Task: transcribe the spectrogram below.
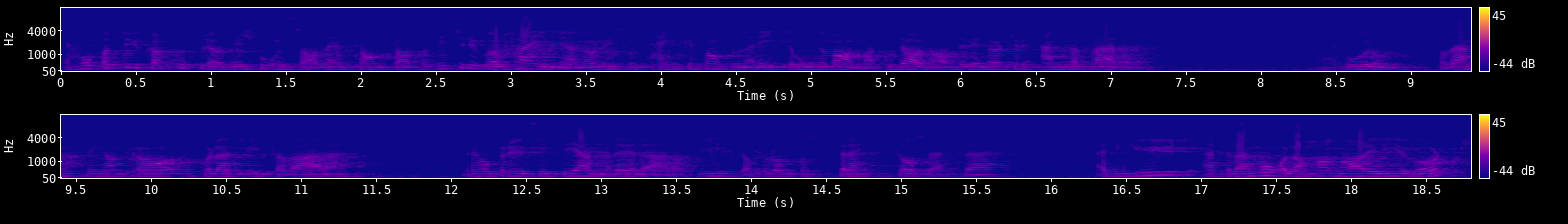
Jeg håper at du kan oppleve at misjonssalen er en sånn plass. At ikke du går hjem igjen og liksom tenker sånn som den rike unge mannen. At i dag hadde vi, hørte vi enda flere eh, ord om forventninger, krav, hvordan vi skal være. Men jeg håper du sitter igjen med det der at vi skal få lov til å strekke oss etter, etter Gud, etter de målene Han har i livet vårt.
